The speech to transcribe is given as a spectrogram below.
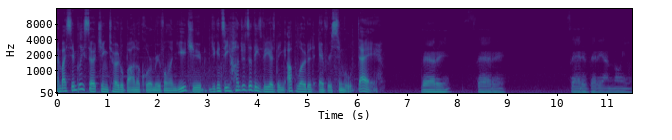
And by simply searching total barnacle removal on YouTube, you can see hundreds of these videos being uploaded every single day. Very, very, very, very annoying.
